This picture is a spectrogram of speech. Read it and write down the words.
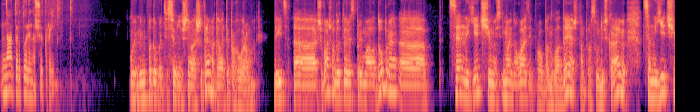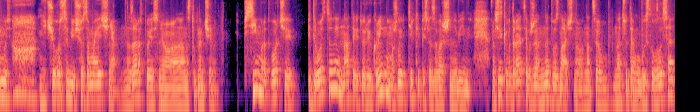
на території нашої країни. Ой, мені подобається сьогоднішня ваша тема. Давайте проговоримо. Дивіться, е, щоб ваша аудиторія сприймала добре. е, Це не є чимось, і маю на увазі про Бангладеш, там про Саудівську Аравію. Це не є чимось «А, нічого собі, що за маячня. Зараз поясню е, наступним чином. Всі миротворчі підрозділи на території України можливі тільки після завершення війни. Російська Федерація вже недвозначно на це на цю тему висловилася.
